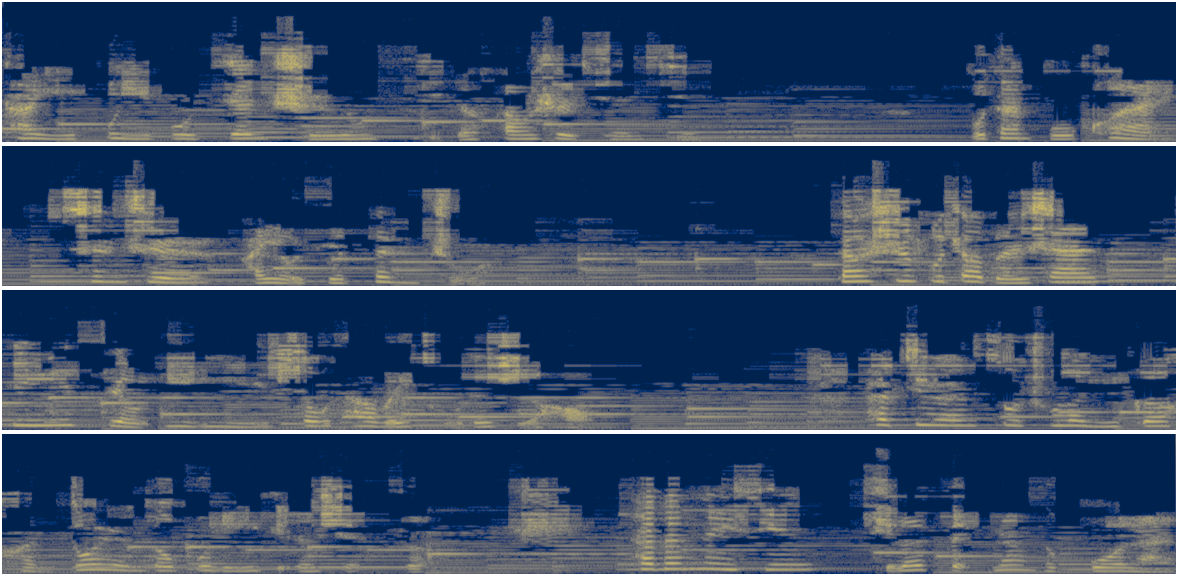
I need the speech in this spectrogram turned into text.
他一步一步坚持用自己的方式前行，不但不快，甚至还有些笨拙。当师傅赵本山第一次有异议收他为徒的时候，他居然做出了一个很多人都不理解的选择。他的内心起了怎样的波澜？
